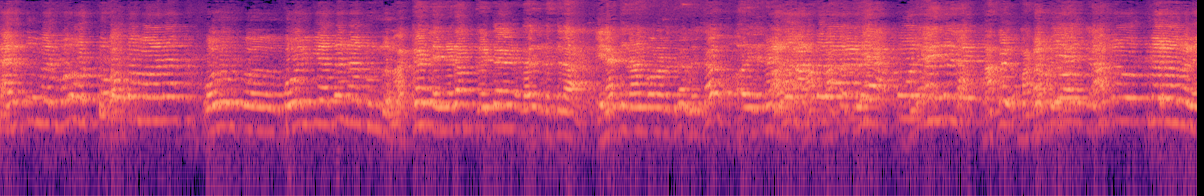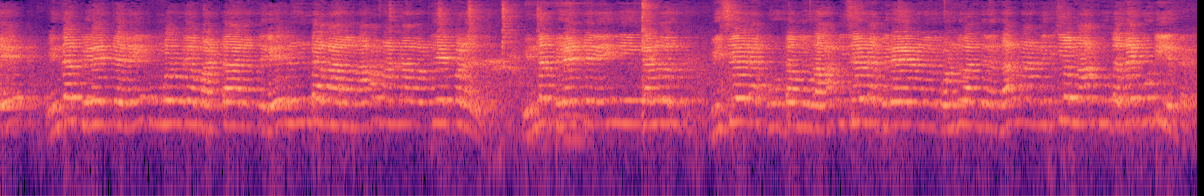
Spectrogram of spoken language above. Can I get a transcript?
கருத்து வரும்போது ஒட்டுமொத்தமான ஒரு கோரிக்கையா தான் நான் முன்வைக்கிறேன். மக்கள் என்னிடம் கேட்ட இடத்துல எனக்கு நான் போன இடத்துல அடுத்த மக்கள். மக்கள் இந்த பிரச்சனை உங்களுடைய வட்டாரத்திலே நீண்ட காலமாக மன்னாவது ஏற்படுது. இந்த பிரச்சனை விசேட கூட்டம் கூட விசேட பிரேரணை கொண்டு வந்திருந்தால் நான் நிச்சயமா கூட்டத்தை கூட்டியிருப்பேன்.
